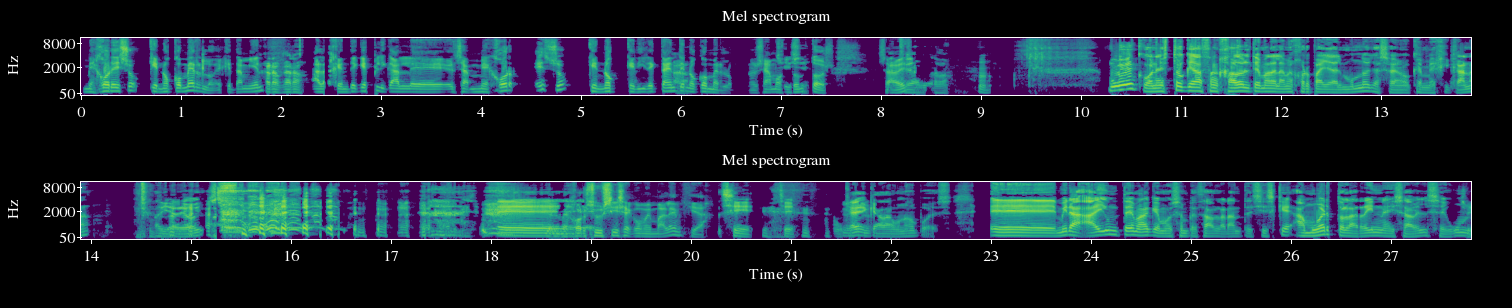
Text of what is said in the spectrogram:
Mejor eso que no comerlo. Es que también Claro, claro. a la gente hay que explicarle, o sea, mejor eso que no, que directamente Claro. no comerlo. No seamos Sí, sí. tontos, ¿sabes? Estoy de acuerdo. Hmm. Muy bien, con esto queda zanjado el tema de la mejor paella del mundo. Ya sabemos que es mexicana a día de hoy. Y Eh, el mejor sushi se come en Valencia. Sí, sí. Ok, cada uno, pues. Eh, mira, hay un tema que hemos empezado a hablar antes, y es que ha muerto la reina Isabel II Sí.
